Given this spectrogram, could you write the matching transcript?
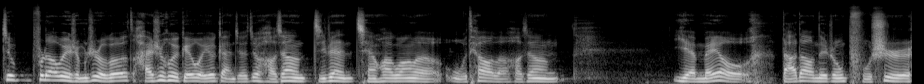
就不知道为什么这首歌还是会给我一个感觉，就好像即便钱花光了，舞跳了，好像也没有达到那种普世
